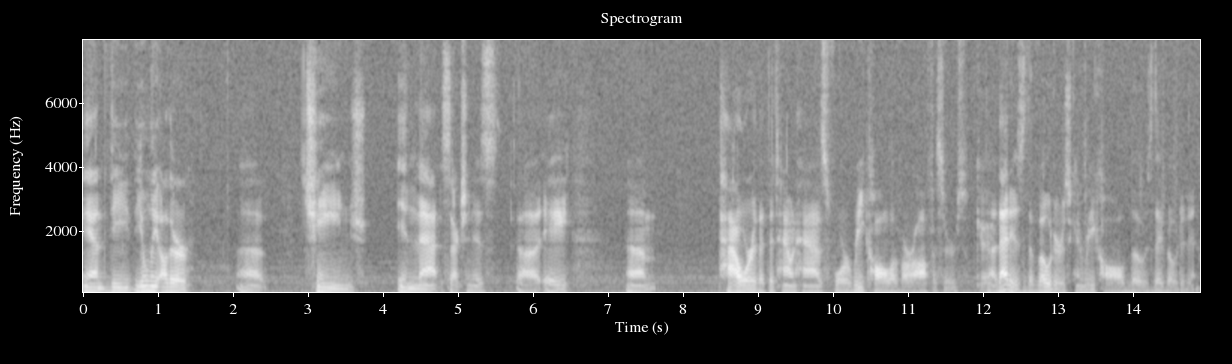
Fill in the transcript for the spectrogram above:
And the the only other uh, change in that section is uh, a um, power that the town has for recall of our officers. Okay. Uh, that is, the voters can recall those they voted in.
